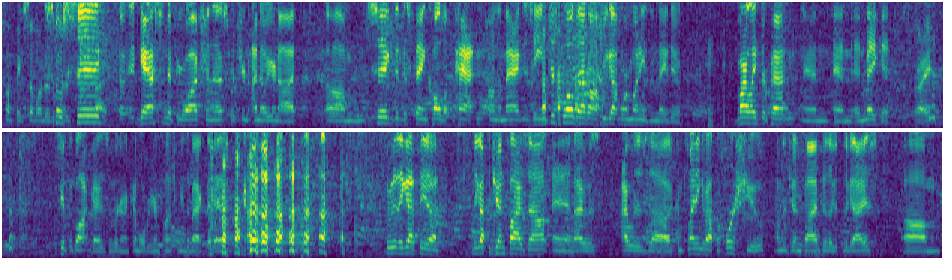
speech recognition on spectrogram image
something similar to the So Sig, uh, Gaston, if you're watching this, which you're, I know you're not, um, Sig did this thing called a patent on the magazine. Just blow that off. You got more money than they do. Violate their patent and, and, and make it. Right? See if the Glock guys are going to come over here and punch me in the back of the head. So they got the uh, they got the Gen 5s out, and I was I was uh, complaining about the horseshoe on the Gen 5 to the, the guys. Um,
